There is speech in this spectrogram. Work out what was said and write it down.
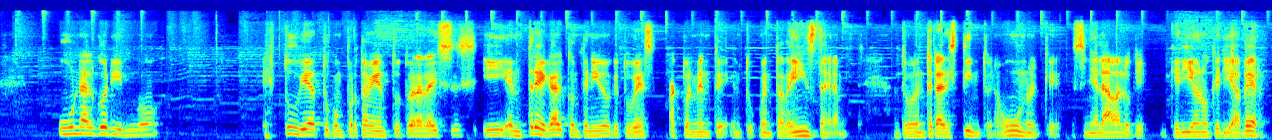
un algoritmo estudia tu comportamiento, tu análisis y entrega el contenido que tú ves actualmente en tu cuenta de Instagram. Antiguamente era distinto, era uno el que señalaba lo que quería o no quería ver.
